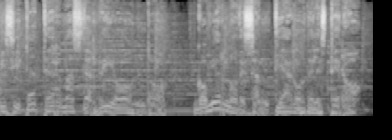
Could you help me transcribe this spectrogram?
Visita Termas de Río Hondo, Gobierno de Santiago del Estero.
